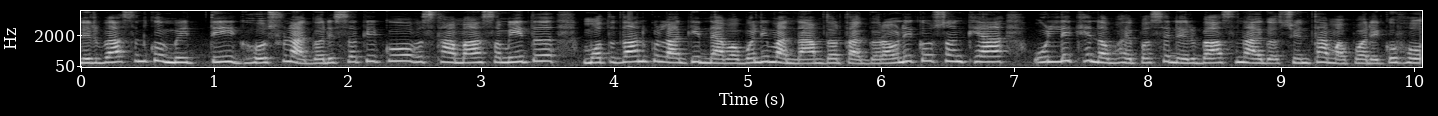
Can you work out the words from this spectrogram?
निर्वाचनको मिति घोषणा गरिसकेको अवस्थामा समेत मतदानको लागि नामावलीमा नाम दर्ता गराउनेको संख्या उल्लेख्य नभएपछि निर्वाचन आयोग चिन्तामा परेको हो।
